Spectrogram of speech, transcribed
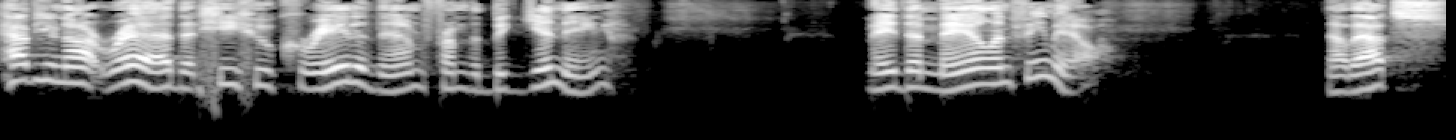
Have you not read that he who created them from the beginning made them male and female? Now that's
